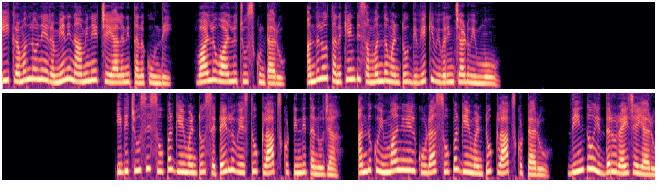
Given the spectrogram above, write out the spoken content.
ఈ క్రమంలోనే రమ్యని నామినేట్ చేయాలని తనకు ఉంది. వాళ్ళు వాళ్ళు చూసుకుంటారు. అందులో తనకేంటి సంబంధం అంటూ దివ్యకి వివరించాడు ఇమ్ము. ఇది చూసి సూపర్ గేమ్ అంటూ సెటైర్లు వేస్తూ క్లాప్స్ కుట్టింది తనూజ. అందుకు ఇమ్మాన్యుయేల్ కూడా సూపర్ గేమ్ అంటూ క్లాప్స్ కుట్టారు. దీంతో ఇద్దరు రైజ్ అయ్యారు.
